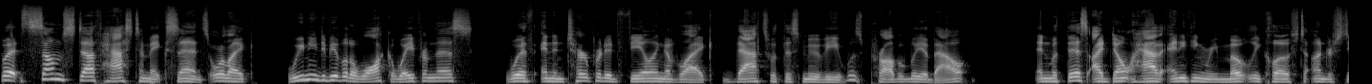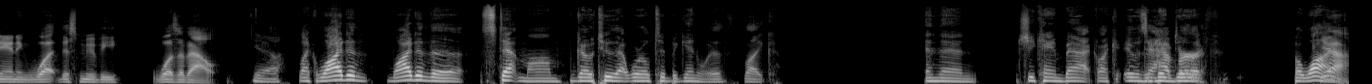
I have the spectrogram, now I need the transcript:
but some stuff has to make sense or like we need to be able to walk away from this with an interpreted feeling of like that's what this movie was probably about and with this, I don't have anything remotely close to understanding what this movie was about. Yeah. Like why did why did the stepmom go to that world to begin with? Like and then she came back like it was To a big deal. like- birth. but why? Yeah,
